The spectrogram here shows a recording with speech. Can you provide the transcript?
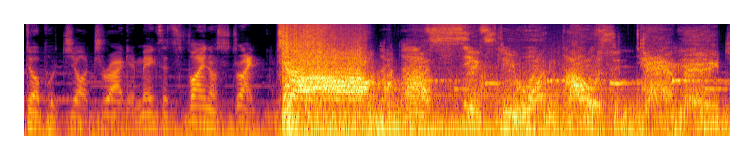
Double Jaw Dragon makes its final strike. Ah, 61,000 damage!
